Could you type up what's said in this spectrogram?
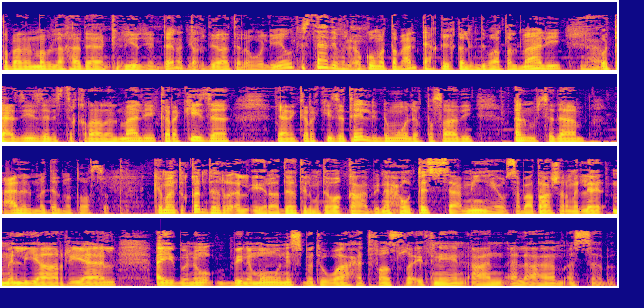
طبعا المبلغ هذا كبير. جدا التقديرات الأولية وتستهدف الحكومة طبعا تحقيق الانضباط المالي نعم. وتعزيز الاستقرار المالي كركيزة يعني كركيزتين للنمو الاقتصادي المستدام على المدى المتوسط كما تقدر الإيرادات المتوقعة بنحو 917 مليار, مليار ريال أي بنمو نسبته 1.2 عن العام السابق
